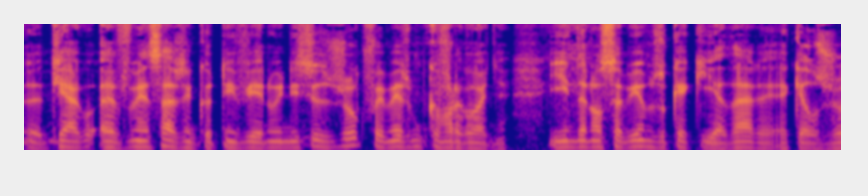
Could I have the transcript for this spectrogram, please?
eh, Tiago, a mensagem que eu te enviei no início do jogo foi mesmo que vergonha. E ainda não sabíamos o que é que ia dar aquele jogo,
